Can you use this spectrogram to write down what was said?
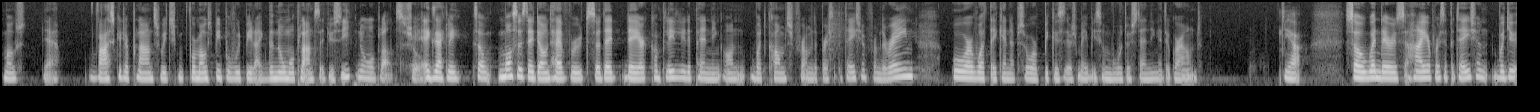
most yeah vascular plants, which for most people would be like the normal plants that you see. Normal plants, sure. Exactly. So mosses they don't have roots, so they they are completely depending on what comes from the precipitation from the rain, or what they can absorb because there's maybe some water standing at the ground. Yeah. So when there's higher precipitation, what you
